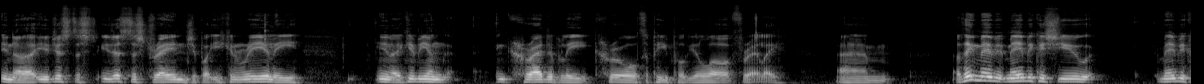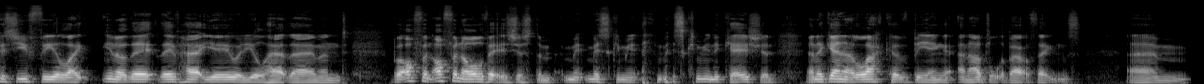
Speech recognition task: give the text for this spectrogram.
you know, you're just a, you're just a stranger, but you can really, you know, you can be un, incredibly cruel to people you love. Really, um, I think maybe maybe because you, maybe because you feel like you know they they've hurt you and you'll hurt them and but often, often all of it is just a miscommun- miscommunication, and again, a lack of being an adult about things. Um,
